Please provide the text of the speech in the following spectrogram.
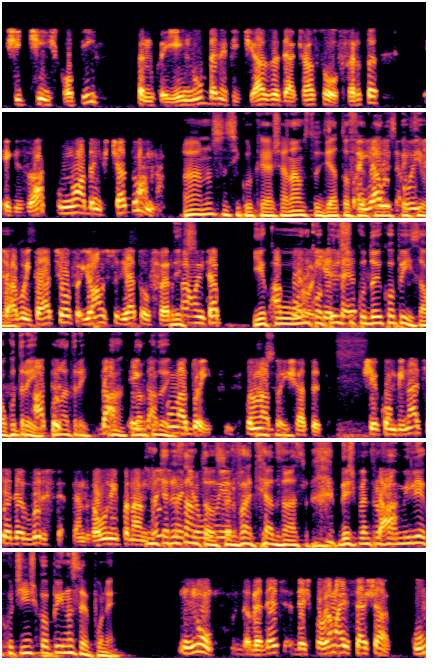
și cinci copii? Pentru că ei nu beneficiază de această ofertă exact cum nu a beneficiat doamna. A, nu sunt sigur că e așa, n-am studiat Păi oferta ia uite, respectivă. uite, uitați, eu am studiat oferta, Deci, am uitat E cu acolo un copil este- și cu doi copii, sau cu trei, Atât. până la trei. Da, ah, doar exact, cu doi. până la doi. Până la Așa. doi și atât. Și e combinație de vârste, pentru că unii până în 12, Interesantă unul e- observația noastră. Deci pentru Da? familie cu cinci copii nu se pune. Nu, vedeți? Deci problema este așa, cum,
